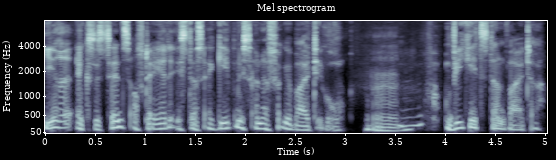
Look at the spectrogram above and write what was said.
Ihre Existenz auf der Erde ist das Ergebnis einer Vergewaltigung. Mhm. Und wie geht es dann weiter?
